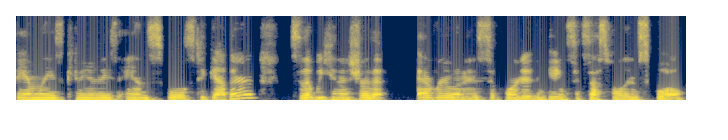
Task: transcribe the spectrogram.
families, communities, and schools together so that we can ensure that everyone is supported in being successful in school.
